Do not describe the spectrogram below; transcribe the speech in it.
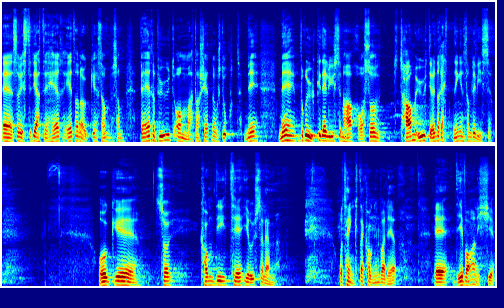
eh, så visste de at her er det noe som, som bærer bud om at det har skjedd noe stort. Vi, vi, bruker det lyset vi har, og så tar vi ut i den retningen som det viser. Og eh, så kom de til Jerusalem og tenkte at kongen var der. Eh, det var han ikke.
